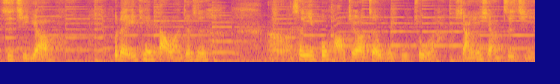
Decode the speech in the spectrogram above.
自己要不能一天到晚就是啊、生意不好就要政府补助了。想一想自己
